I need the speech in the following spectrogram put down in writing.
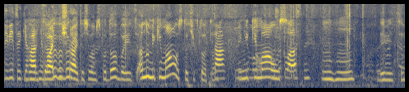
Дивіться, які гарні Дивіться, а ви батнічки. вибирайте, що вам сподобається. А ну Мікі Маус то чи хто то? Так, І Мікі, Маус. Дуже класний. Угу. Дивіться.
